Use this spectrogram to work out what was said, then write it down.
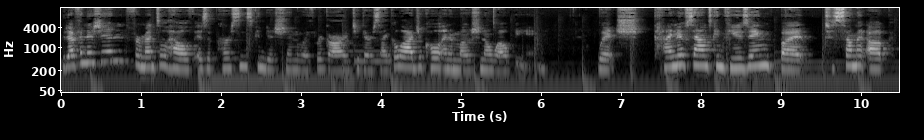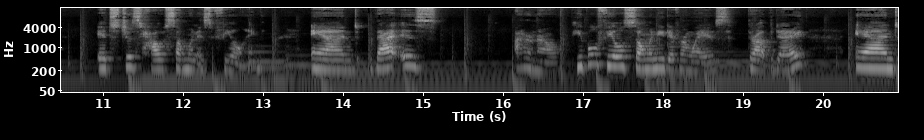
The definition for mental health is a person's condition with regard to their psychological and emotional well being, which kind of sounds confusing, but to sum it up, it's just how someone is feeling. And that is, I don't know, people feel so many different ways throughout the day. And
